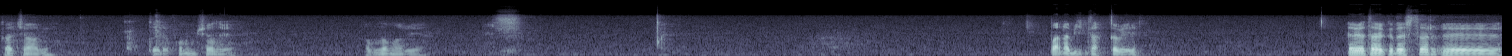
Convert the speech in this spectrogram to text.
Kaç abi? Telefonum çalıyor. Ablam arıyor. Bana bir dakika verin. Evet arkadaşlar. eee,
